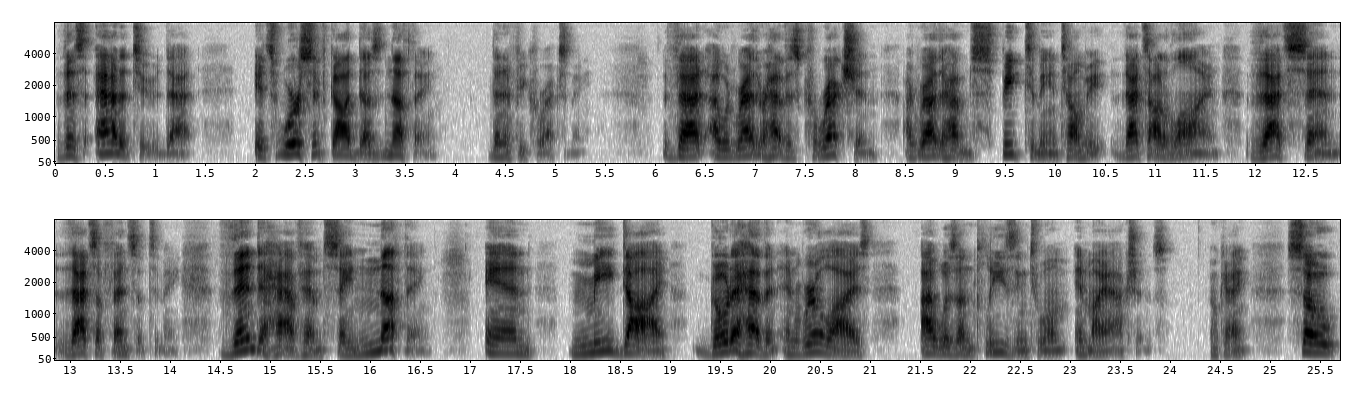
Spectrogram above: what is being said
this attitude that it's worse if God does nothing than if he corrects me. That I would rather have his correction. I'd rather have him speak to me and tell me that's out of line, that's sin, that's offensive to me, than to have him say nothing and me die, go to heaven, and realize I was unpleasing to him in my actions. Okay? So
